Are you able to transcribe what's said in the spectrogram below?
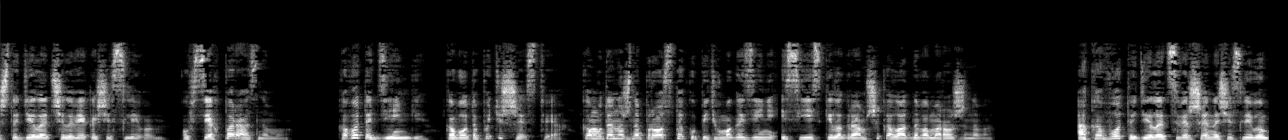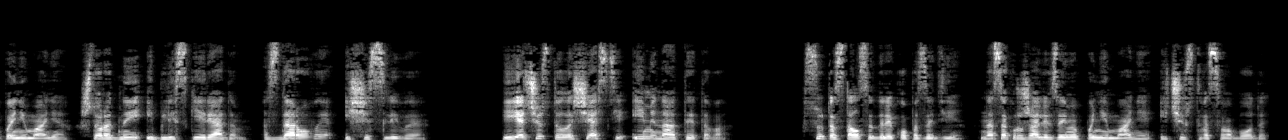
что делает человека счастливым? У всех по-разному. Кого-то деньги, кого-то путешествия, кому-то нужно просто купить в магазине и съесть килограмм шоколадного мороженого. А кого-то делает совершенно счастливым понимание, что родные и близкие рядом, здоровые и счастливые. И я чувствовала счастье именно от этого. Суд остался далеко позади, нас окружали взаимопонимание и чувство свободы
